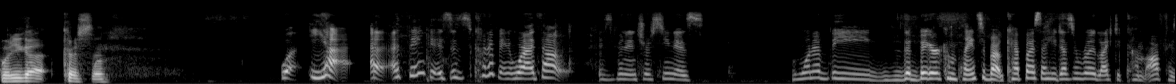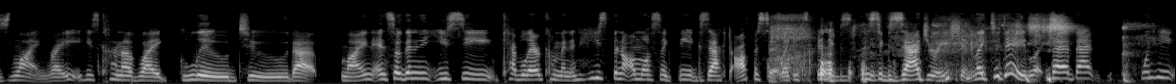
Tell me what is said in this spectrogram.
What do you got, Kristen? Well, yeah, I, I think it's, it's kind of what I thought has been interesting is one of the the bigger complaints about Kepa is that he doesn't really like to come off his line, right? He's kind of like glued to that line, and so then you see Caballero come in, and he's been almost like the exact opposite. Like it's been ex- this exaggeration. Like today, like that that when he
